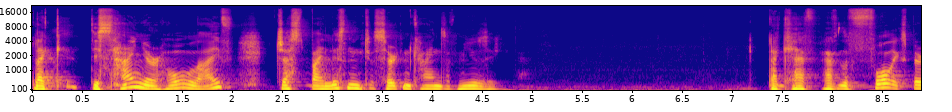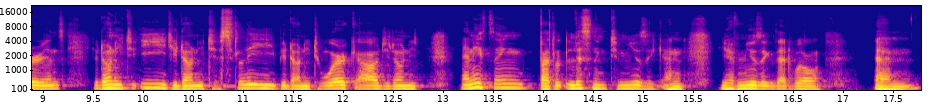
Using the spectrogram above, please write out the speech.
like design your whole life just by listening to certain kinds of music. Like have have the full experience. You don't need to eat, you don't need to sleep, you don't need to work out, you don't need anything but listening to music. And you have music that will um,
